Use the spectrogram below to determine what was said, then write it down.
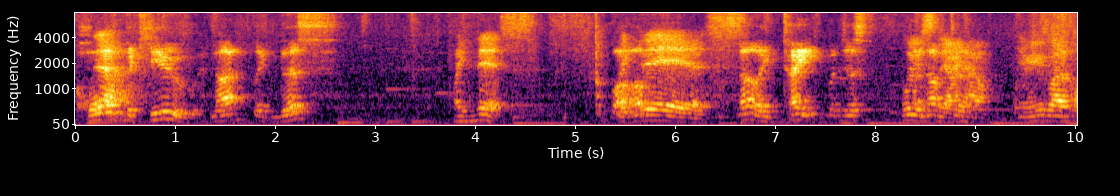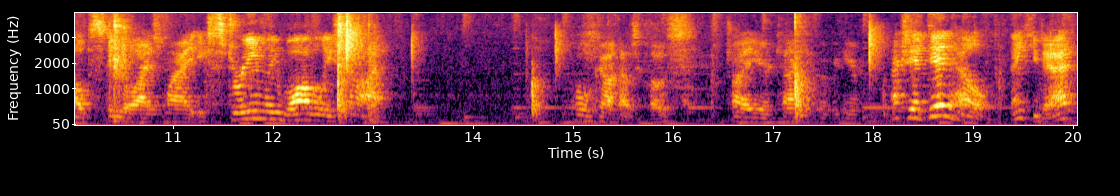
hold Yeah. the cue, not like this. Like this. Well, Like this. not like tight, but just Loosely, I to- know. Yeah, maybe that'll help stabilize my extremely wobbly shot. Oh god, that was close. Try your tactic over here. Actually, it did help. Thank you, Dad.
